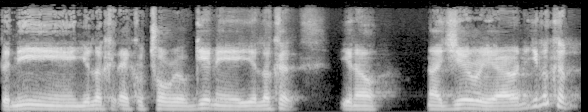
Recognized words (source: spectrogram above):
Benin, you look at Equatorial Guinea, you look at, you know, Nigeria, and you look at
